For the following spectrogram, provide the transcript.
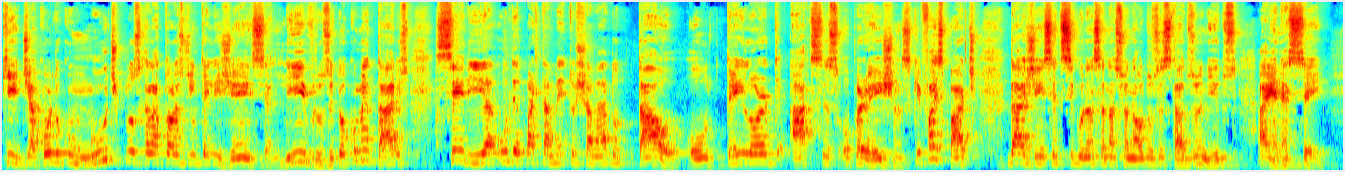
que, de acordo com múltiplos relatórios de inteligência, livros e documentários, seria o departamento chamado TAO, ou Tailored Access Operations, que faz parte da Agência de Segurança Nacional dos Estados Unidos, a NSA.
